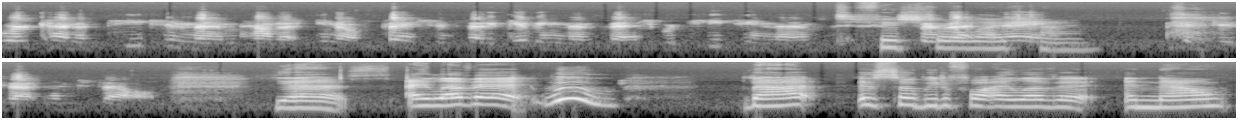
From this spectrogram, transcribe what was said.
we're kind of teaching them how to, you know, fish instead of giving them fish. We're teaching them to fish so for a lifetime. They can do that themselves. Yes, I love it. Woo! That is so beautiful. I love it. And now,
